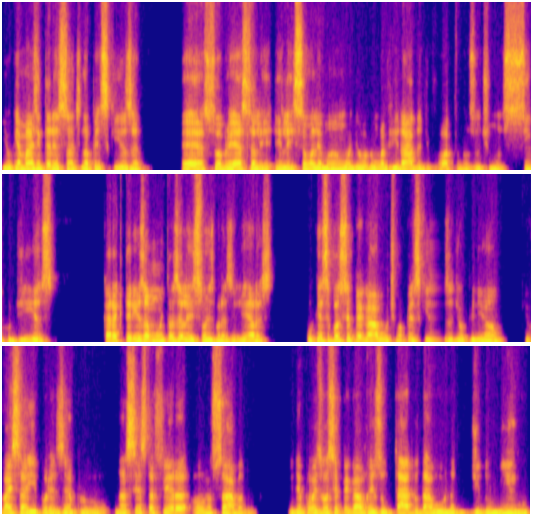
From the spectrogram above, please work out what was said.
E o que é mais interessante na pesquisa é, sobre essa eleição alemã, onde houve uma virada de voto nos últimos cinco dias, caracteriza muito as eleições brasileiras, porque se você pegar a última pesquisa de opinião, que vai sair, por exemplo, na sexta-feira ou no sábado, e depois você pegar o resultado da urna de domingo,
